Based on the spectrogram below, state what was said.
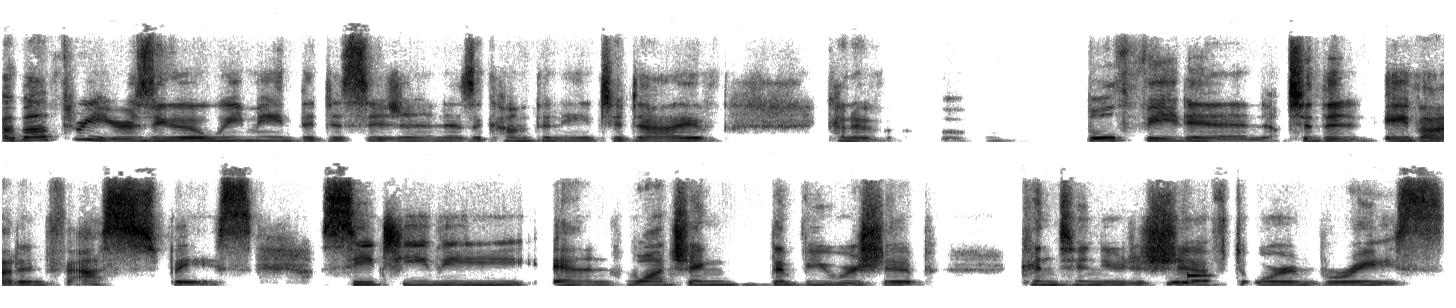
about 3 years ago we made the decision as a company to dive kind of both feed in to the AVOD and FAST space. CTV and watching the viewership continue to shift or embrace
